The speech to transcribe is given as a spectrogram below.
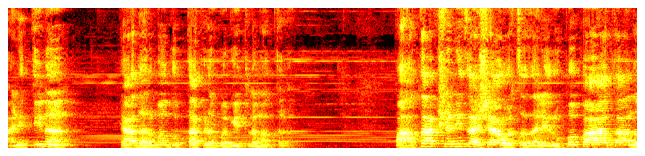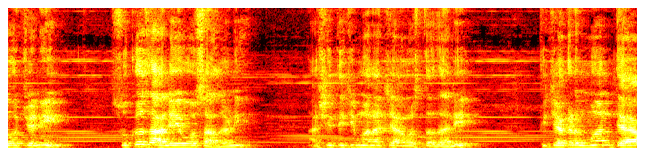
आणि तिनं ह्या धर्मगुप्ताकडे बघितलं मात्र. पाहता क्षणीच अशा अवस्था झाली. रूप पाहता लोचनी सुख झाले व साजणी. अशी तिची मनाची अवस्था झाली. तिच्याकडं मन त्या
